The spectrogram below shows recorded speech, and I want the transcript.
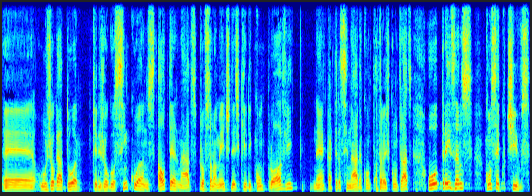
é, o jogador que ele jogou cinco anos alternados profissionalmente, desde que ele comprove, né, carteira assinada con- através de contratos, ou três anos consecutivos,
